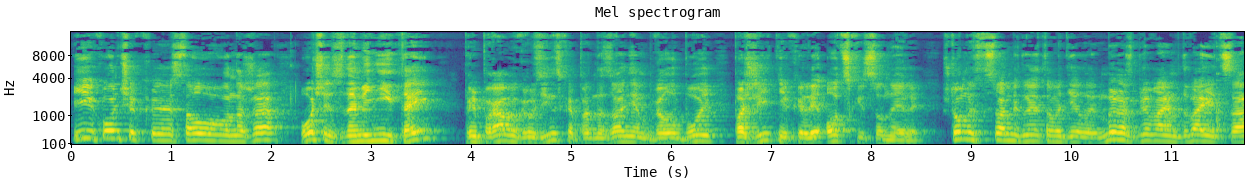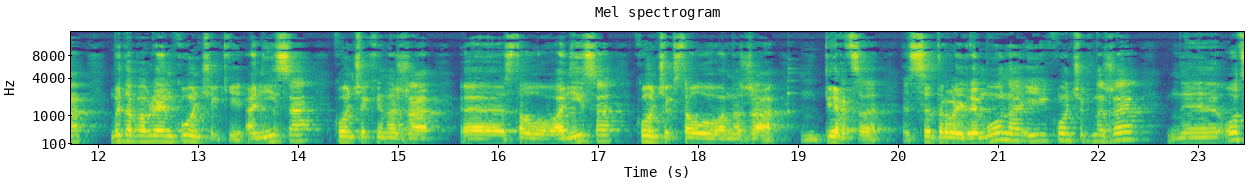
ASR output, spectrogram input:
и кончик э, столового ножа очень знаменитой приправы грузинской под названием голубой пожитник или отский сунели. Что мы с вами для этого делаем? Мы разбиваем два яйца, мы добавляем кончики аниса, кончики ножа э, столового аниса, кончик столового ножа перца с цедрой лимона и кончик ножа от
